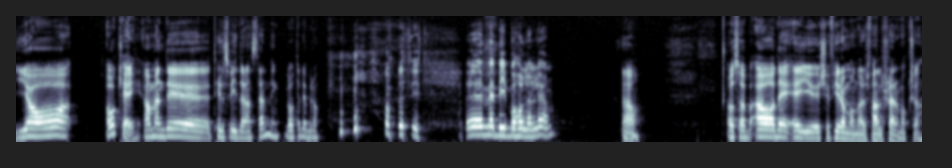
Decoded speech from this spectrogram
ja, okej, ja men det är tillsvidareanställning, låter det bra? Precis. Eh, Med bibehållen lön. Ja. Och så, ja det är ju 24 månaders fallskärm också.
